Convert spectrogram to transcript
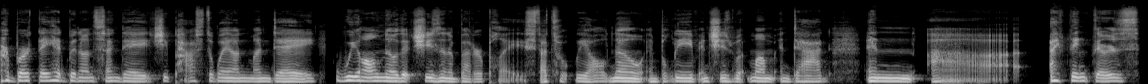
her birthday had been on Sunday. She passed away on Monday. We all know that she's in a better place. That's what we all know and believe. And she's with mom and dad. And, uh, I think there's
